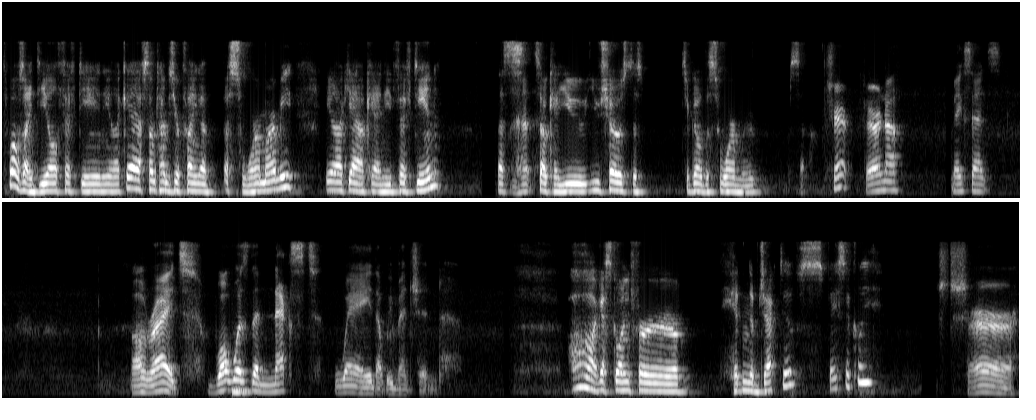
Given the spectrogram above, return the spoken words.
12 is ideal. 15, you're like, yeah. Sometimes you're playing a, a swarm army. You're like, yeah, okay, I need 15. That's Uh-huh. it's okay. You you chose to to go the swarm route. So Sure, fair enough. Makes sense. All right. What was the next way that we mentioned? Oh, I guess going for hidden objectives, basically. Sure.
